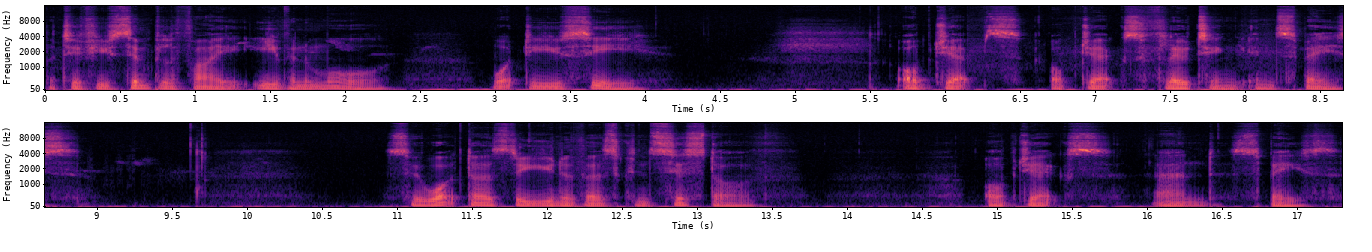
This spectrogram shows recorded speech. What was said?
but if you simplify even more, what do you see? objects, objects floating in space. So, what does the universe consist of? Objects and space.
